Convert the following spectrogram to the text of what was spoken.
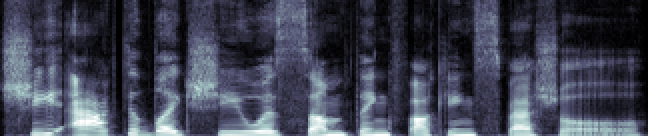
She acted like she was something fucking special.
